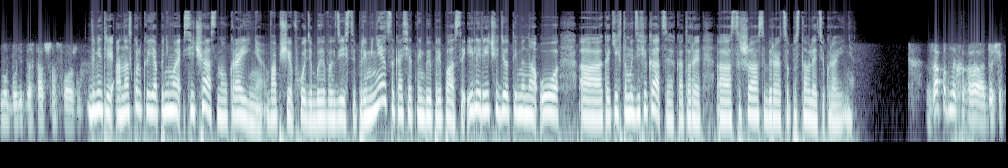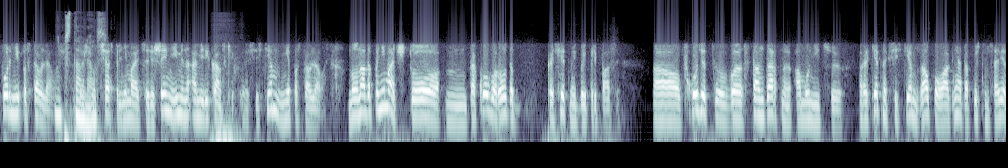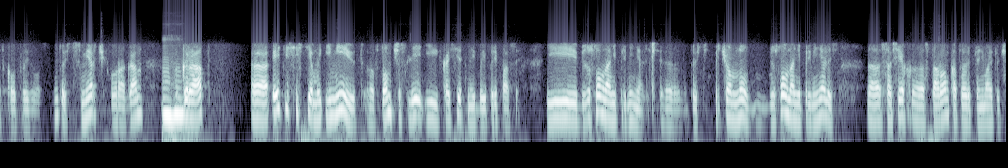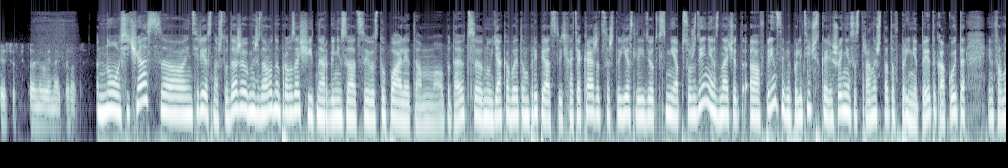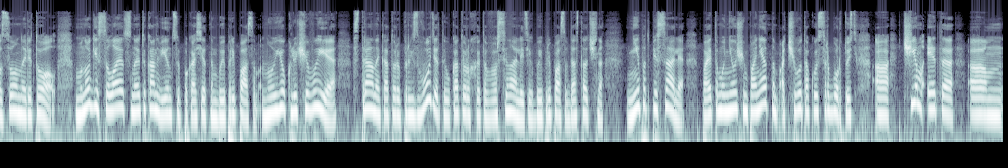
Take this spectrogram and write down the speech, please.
ну, будет достаточно сложно. Дмитрий, а насколько я понимаю, сейчас на Украине вообще в ходе боевых действий применяются кассетные боеприпасы или речь идет именно о а, каких-то модификациях, которые а, США собираются поставлять Украине? Западных э, до сих пор не поставлялось. Не поставлялось. Сейчас принимается решение именно американских э, систем не поставлялось. Но надо понимать, что м, такого рода кассетные боеприпасы э, входят в стандартную амуницию ракетных систем залпового огня, допустим, советского производства. Ну, то есть «Смерч», «Ураган», угу. «Град». Э, эти системы имеют в том числе и кассетные боеприпасы. И, безусловно, они применялись. Э, то есть, причем, ну, безусловно, они применялись Э, со всех э, сторон, которые принимают участие в специальной военной операции. Но сейчас э, интересно, что даже международные правозащитные организации выступали там, пытаются, ну, якобы этому препятствовать. Хотя кажется, что если идет в СМИ обсуждение, значит, в принципе, политическое решение со стороны Штатов принято. Это какой-то информационный ритуал. Многие ссылаются на эту конвенцию по кассетным боеприпасам, но ее ключевые страны, которые производят и у которых это в арсенале этих боеприпасов достаточно, не подписали. Поэтому не очень понятно, от чего такой сырбор. То есть, а, чем эта,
